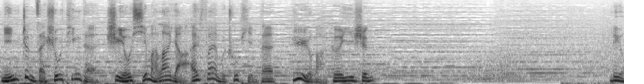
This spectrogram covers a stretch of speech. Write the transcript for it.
您正在收听的是由喜马拉雅 FM 出品的《日瓦戈医生》。六，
